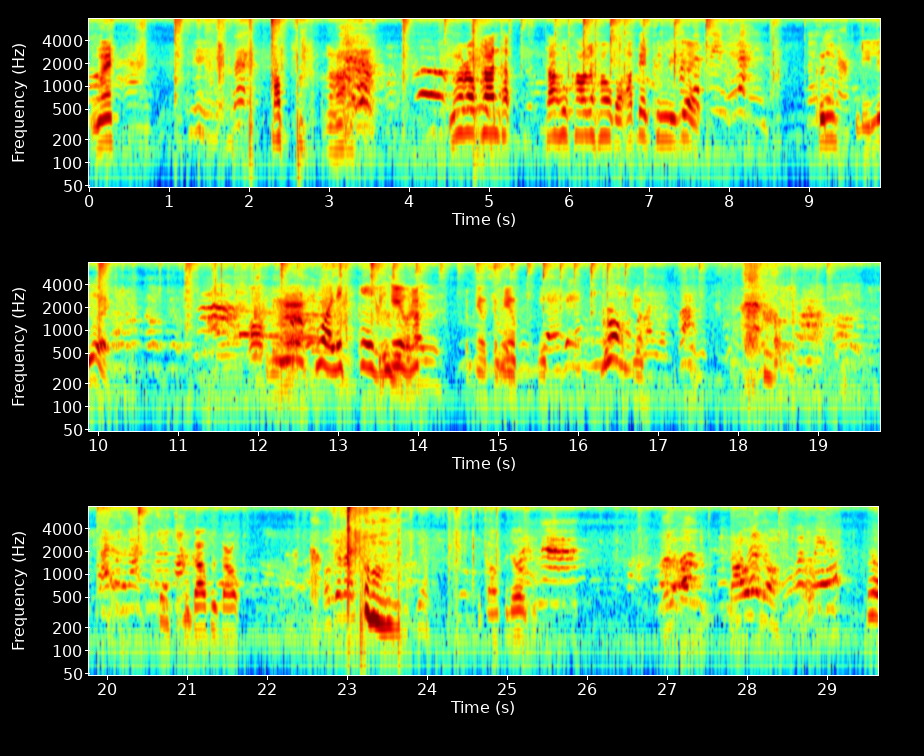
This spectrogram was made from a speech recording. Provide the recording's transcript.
เห็นไหมปุ๊บอ่าเมื่อเราผ่านทาทางหัวเขาแล้วเราก็อัปเดตขึ้นเรื่อยๆ ขึ้นเรื่อยๆอ่าหัวเล็กเก่งขึ้นเอวนะสำเอวสำเอวนี่เอวเสียจังคือเก่าคือเก่าโอเคไหมคือเก่าคือเดิมเดาได้ดอกหนู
